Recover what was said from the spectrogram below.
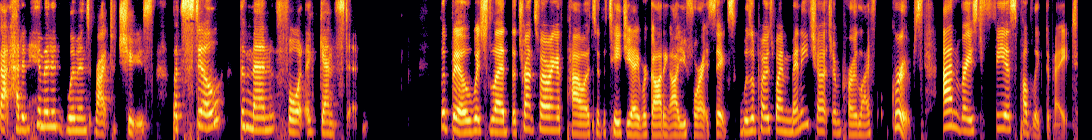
that had inhibited women's right to choose. But still, the men fought against it. The bill, which led the transferring of power to the TGA regarding RU486, was opposed by many church and pro life groups and raised fierce public debate.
